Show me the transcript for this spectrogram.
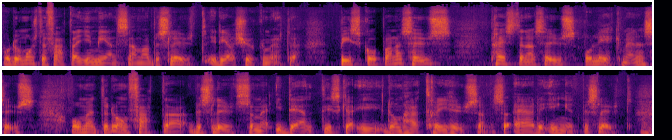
och de måste fatta gemensamma beslut i deras kyrkomöte. Biskoparnas hus, prästernas hus och lekmännens hus. Om inte de fattar beslut som är identiska i de här tre husen så är det inget beslut. Mm.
